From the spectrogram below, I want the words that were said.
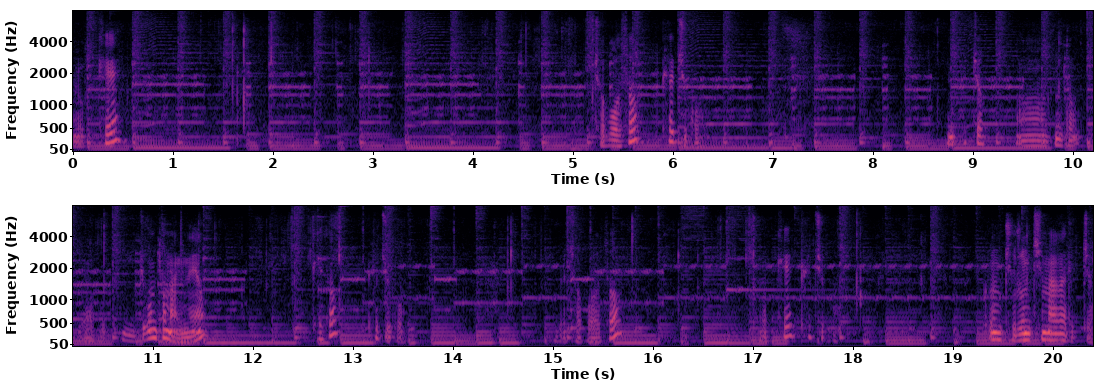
이렇게 접어서 펴주고. 이렇죠? 어, 좀 더, 이쪽은 더 많네요. 이렇게 해서 펴주고. 접어서 이렇게 펴주고. 그럼 주름 치마가 됐죠?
